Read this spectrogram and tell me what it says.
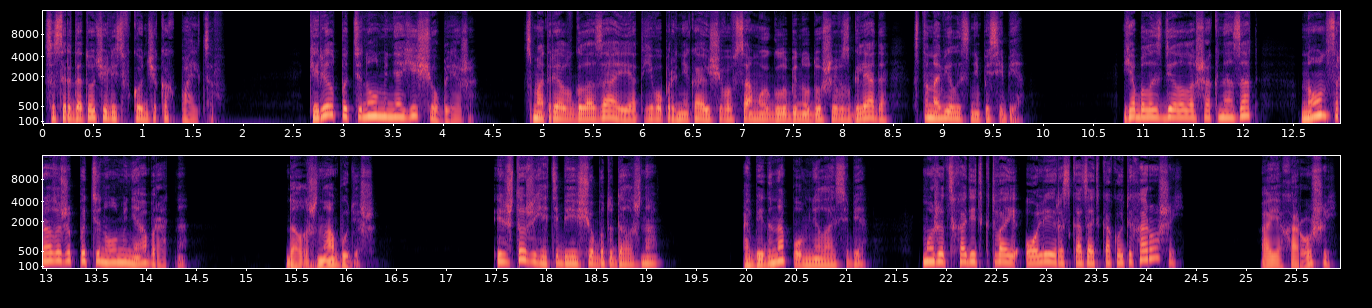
сосредоточились в кончиках пальцев. Кирилл подтянул меня еще ближе. Смотрел в глаза, и от его проникающего в самую глубину души взгляда становилось не по себе. Я была сделала шаг назад, но он сразу же подтянул меня обратно. «Должна будешь». «И что же я тебе еще буду должна?» Обида напомнила о себе. «Может, сходить к твоей Оле и рассказать, какой ты хороший?» «А я хороший?»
